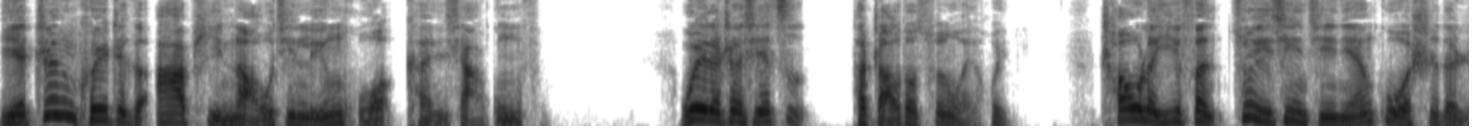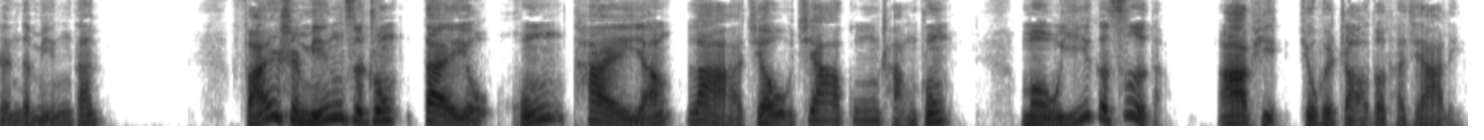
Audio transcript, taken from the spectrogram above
也真亏这个阿屁脑筋灵活，肯下功夫。为了这些字，他找到村委会，抄了一份最近几年过世的人的名单。凡是名字中带有“红太阳辣椒加工厂”中某一个字的，阿屁就会找到他家里，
